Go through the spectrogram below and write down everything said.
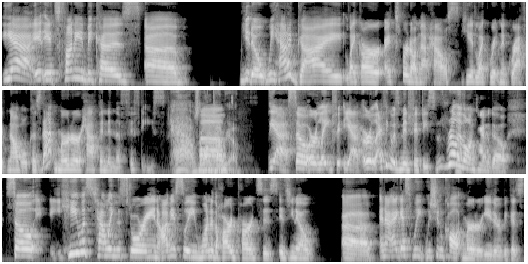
yeah, it, it's funny because, um, you know, we had a guy like our expert on that house. He had like written a graphic novel because that murder happened in the 50s. Yeah, it was a long time Um, ago. Yeah. So, or late, yeah, or I think it was mid 50s. It was a really Yeah. long time ago. So he was telling the story. And obviously, one of the hard parts is, is, you know, uh, and I guess we, we shouldn't call it murder either because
